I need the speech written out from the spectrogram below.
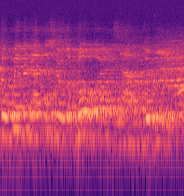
the women have to show the boys how to do it.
